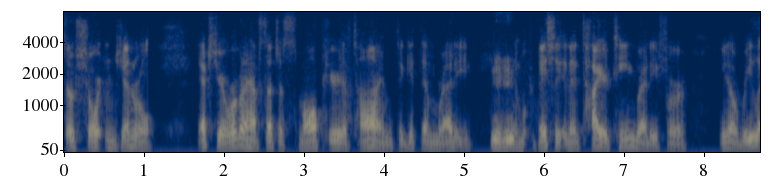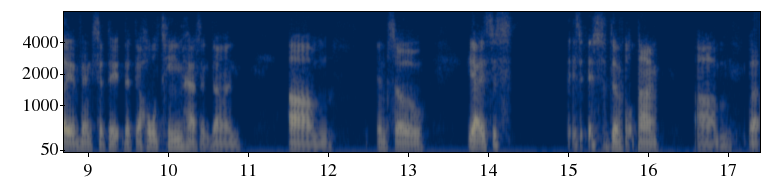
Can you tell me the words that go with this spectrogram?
so short in general. Next year we're going to have such a small period of time to get them ready, mm-hmm. and basically an entire team ready for you know relay events that they that the whole team hasn't done. Um, and so, yeah, it's just it's, it's a difficult time. Um, but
